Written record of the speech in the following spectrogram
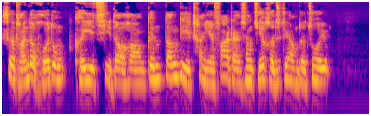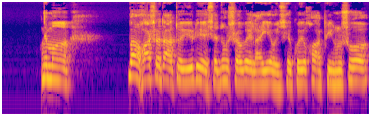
社团的活动可以起到哈跟当地产业发展相结合的这样的作用。那么，万华社大对于绿野仙踪社未来也有一些规划，比如说，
